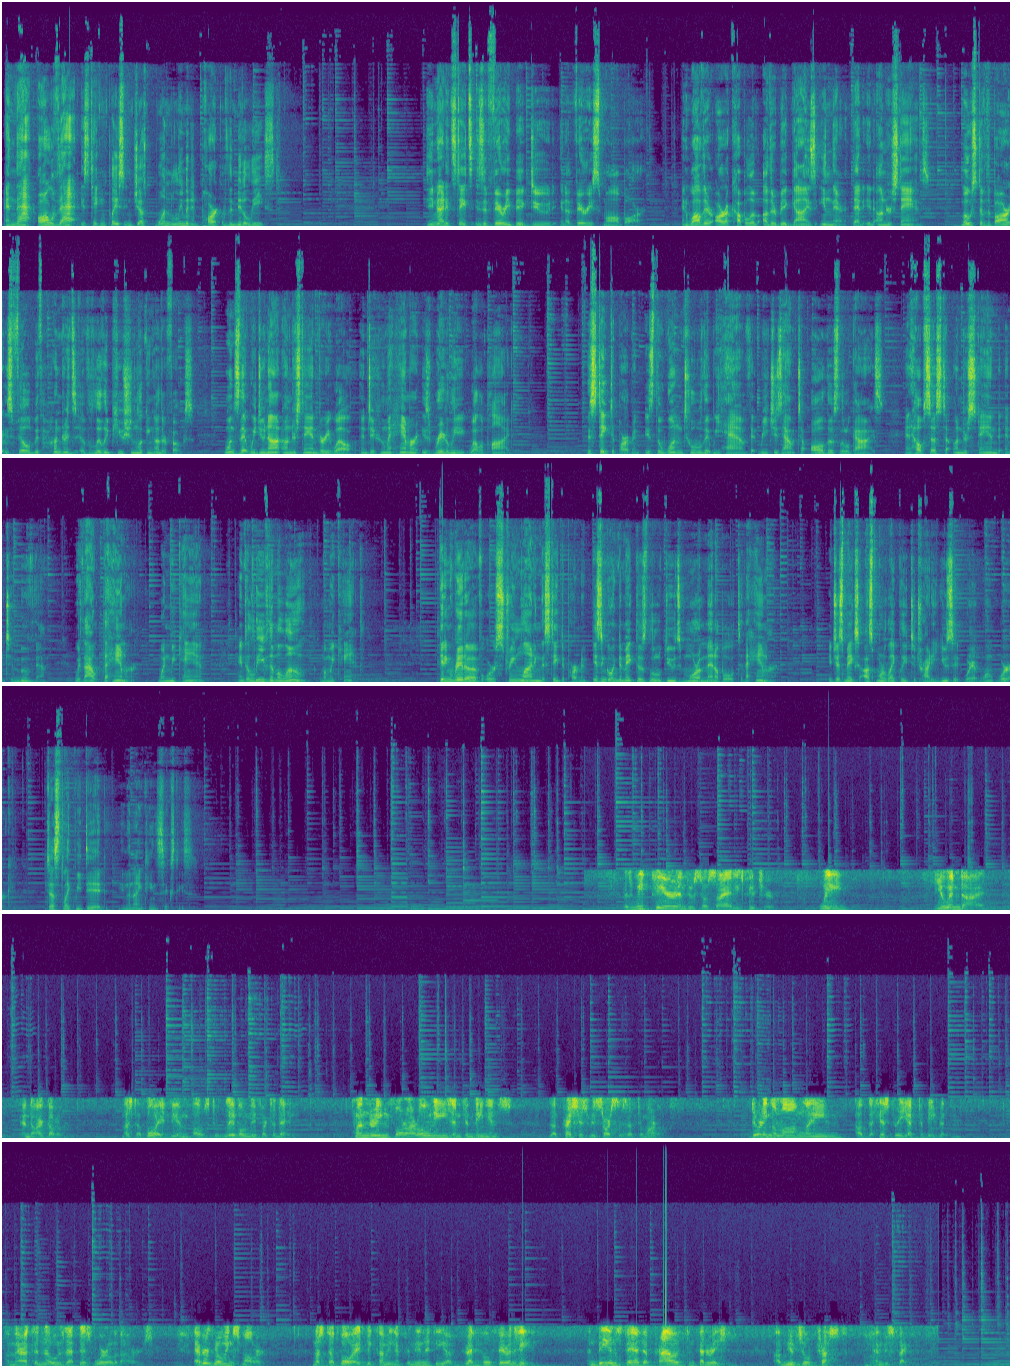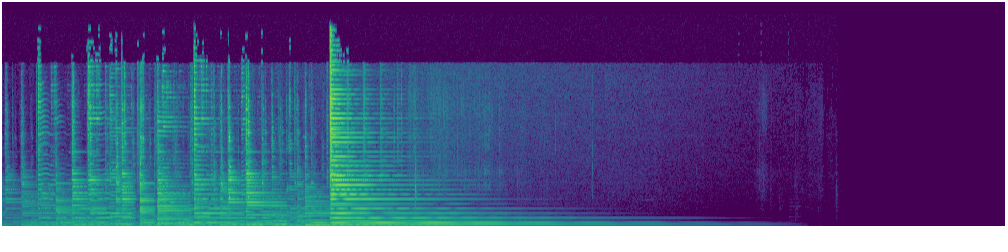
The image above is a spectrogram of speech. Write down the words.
And that, all of that, is taking place in just one limited part of the Middle East. The United States is a very big dude in a very small bar. And while there are a couple of other big guys in there that it understands, most of the bar is filled with hundreds of Lilliputian looking other folks, ones that we do not understand very well and to whom a hammer is rarely well applied. The State Department is the one tool that we have that reaches out to all those little guys and helps us to understand and to move them without the hammer when we can, and to leave them alone when we can't. Getting rid of or streamlining the State Department isn't going to make those little dudes more amenable to the hammer. It just makes us more likely to try to use it where it won't work, just like we did in the 1960s. As we peer into society's future, we, you and I, and our government, must avoid the impulse to live only for today plundering for our own ease and convenience the precious resources of tomorrow. During the long lane of the history yet to be written, America knows that this world of ours, ever growing smaller, must avoid becoming a community of dreadful fear and hate, and be instead a proud confederation of mutual trust and respect.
